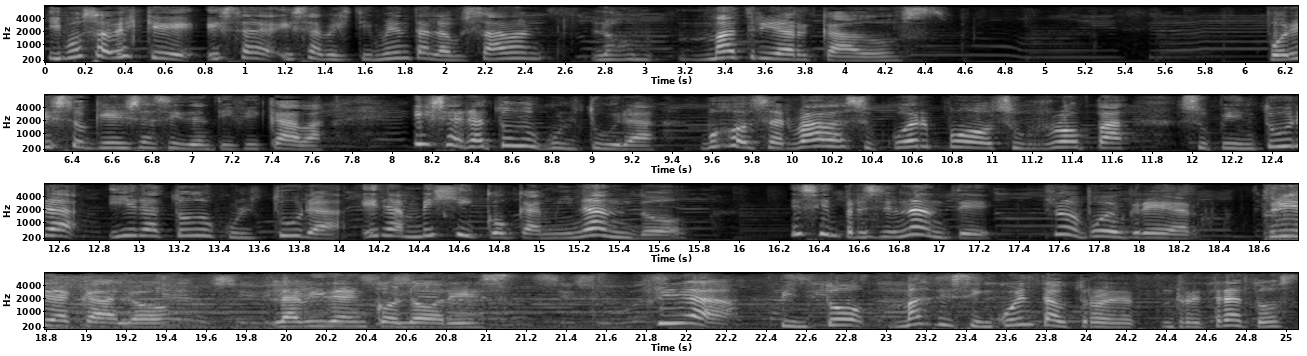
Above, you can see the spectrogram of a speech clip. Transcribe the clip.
Y vos sabés que esa, esa vestimenta la usaban los matriarcados. Por eso que ella se identificaba. Ella era todo cultura. Vos observabas su cuerpo, su ropa, su pintura y era todo cultura. Era México caminando. Es impresionante. Yo no puedo creer. Frida Kahlo, La vida en colores. Frida pintó más de 50 autorretratos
